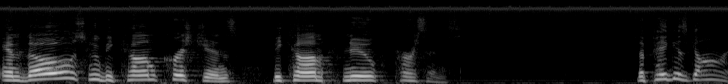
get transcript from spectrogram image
And those who become Christians become new persons. The pig is gone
